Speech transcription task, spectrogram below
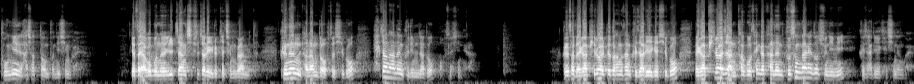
동일하셨던 분이신 거예요. 그래서 야고보는 1장 17절에 이렇게 증거합니다. 그는 변함도 없으시고 회전하는 그림자도 없으시니라. 그래서 내가 필요할 때도 항상 그 자리에 계시고 내가 필요하지 않다고 생각하는 그 순간에도 주님이 그 자리에 계시는 거예요.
